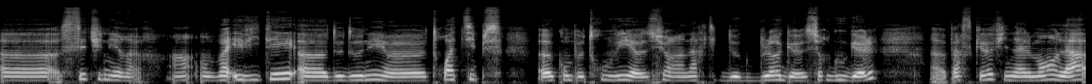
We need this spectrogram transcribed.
euh, c'est une erreur. Hein. On va éviter euh, de donner trois tips qu'on peut trouver sur un article de blog sur Google, parce que finalement, là,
